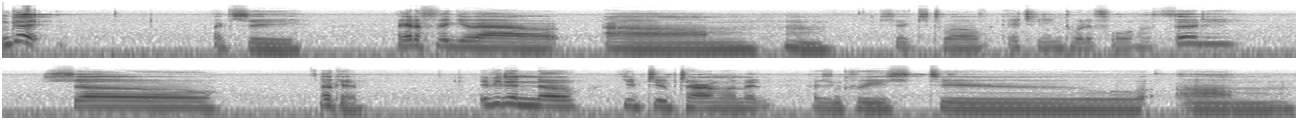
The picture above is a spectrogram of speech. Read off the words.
Okay. Let's see. I gotta figure out, um, hmm, 6, 12, 18, 24, 30. So, okay. If you didn't know, YouTube time limit has increased to um,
